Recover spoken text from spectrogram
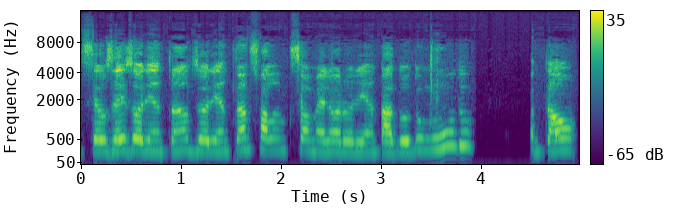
seus ex-orientandos, orientandos, falando que você é o melhor orientador do mundo. Então,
